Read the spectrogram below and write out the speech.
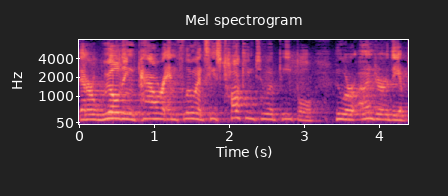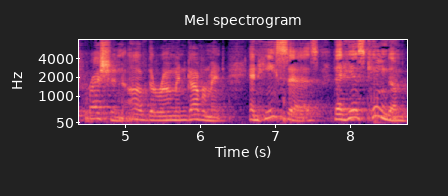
that are wielding power and influence. He's talking to a people who are under the oppression of the Roman government. And he says that his kingdom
